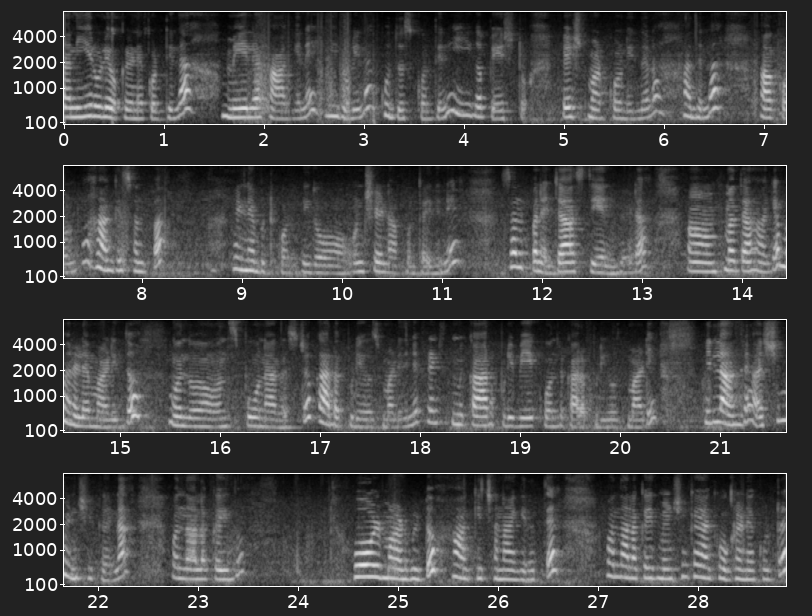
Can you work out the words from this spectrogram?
ನಾನು ಈರುಳ್ಳಿ ಒಗ್ಗರಣೆ ಕೊಟ್ಟಿಲ್ಲ. ಮೇಲೆ ಹಾಗೆಯೇ ಈರುಳ್ಳಿನ ಕುದಿಸ್ಕೊತೀನಿ. ಈಗ ಪೇಸ್ಟು ಪೇಸ್ಟ್ ಮಾಡ್ಕೊಂಡಿದ್ದೆಲ್ಲ ಅದನ್ನು ಹಾಕ್ಕೊಂಡು ಹಾಗೆ ಸ್ವಲ್ಪ ಎಣ್ಣೆ ಬಿಟ್ಕೊಂಡು, ಇದು ಹುಣಸೆ ಹಣ್ಣು ಹಾಕ್ಕೊತಾ ಇದ್ದೀನಿ. ಸ್ವಲ್ಪನೇ ಜಾಸ್ತಿ ಏನು ಬೇಡ. ಮತ್ತು ಹಾಗೆ ಮರಳೆ ಮಾಡಿದ್ದು ಒಂದು ಒಂದು ಸ್ಪೂನ್ ಆದಷ್ಟು ಖಾರದ ಪುಡಿ ಯೂಸ್ ಮಾಡಿದ್ದೀನಿ. ಫ್ರೆಂಡ್ಸ್ ನಿಮಗೆ ಖಾರ ಪುಡಿ ಬೇಕು ಅಂದರೆ ಖಾರ ಪುಡಿ ಯೂಸ್ ಮಾಡಿ. ಇಲ್ಲ ಅಂದರೆ ಹಸಿಮೆಣ್ಸಿನ್ಕಾಯಿನ ಒಂದು ನಾಲ್ಕೈದು ಹೋಳು ಮಾಡಿಬಿಟ್ಟು ಹಾಕಿ ಚೆನ್ನಾಗಿರುತ್ತೆ. ಒಂದು ನಾಲ್ಕೈದು ಮೆಣಸಿನ್ಕಾಯಿ ಹಾಕಿ ಒಗ್ಗರಣೆ ಕೊಟ್ಟರೆ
